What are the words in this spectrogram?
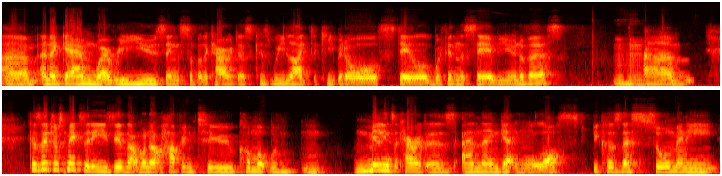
Um, and again, we're reusing some of the characters because we like to keep it all still within the same universe. Because mm-hmm. um, it just makes it easier that we're not having to come up with millions of characters and then getting lost because there's so many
